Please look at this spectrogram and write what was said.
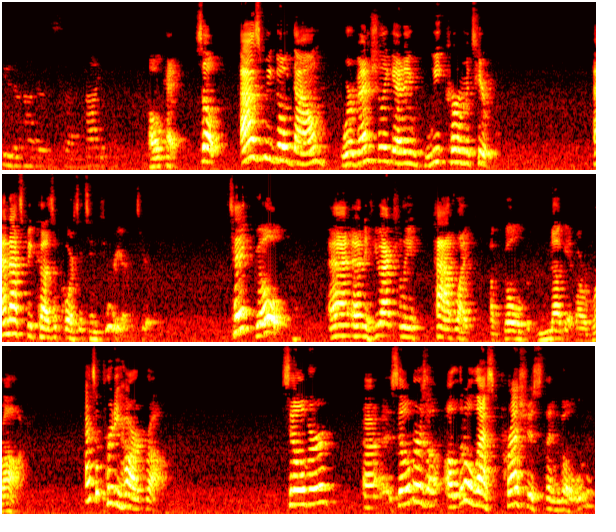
two, they're not as uh, valuable. Okay, so as we go down, we're eventually getting weaker material. And that's because, of course, it's inferior material. Take gold, and, and if you actually have like a gold nugget or rock, that's a pretty hard rock. Silver, uh, silver is a, a little less precious than gold,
